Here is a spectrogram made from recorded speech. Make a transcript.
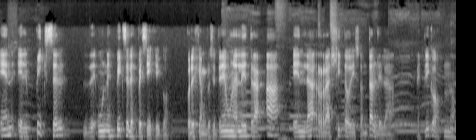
en el píxel de un píxel específico. Por ejemplo, si tienes una letra A en la rayita horizontal de la A. ¿Me explico? No.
